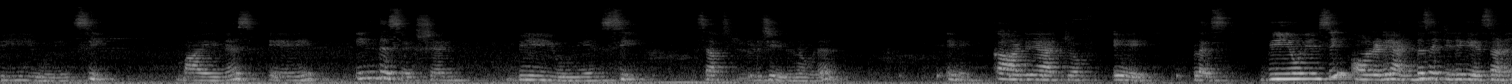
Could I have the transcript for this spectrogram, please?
B union C minus A intersection B union C substitute ചെയ്തു നമ്മൾ ഇനി cardinality of A plus B union C already രണ്ട് സെറ്റിന്റെ കേസാണ്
